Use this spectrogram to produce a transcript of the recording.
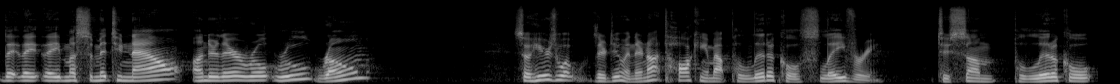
they, they must submit to now under their rule? Rome? So here's what they're doing they're not talking about political slavery to some political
